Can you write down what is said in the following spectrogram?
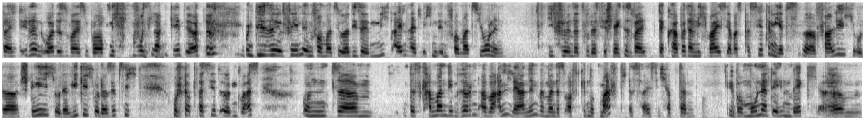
dein Innenohr, das weiß überhaupt nicht, wo es lang geht, ja. Und diese Fehlinformationen oder diese nicht einheitlichen Informationen, die führen dazu, dass dir schlecht ist, weil der Körper dann nicht weiß, ja, was passiert denn jetzt? Äh, Falle ich oder stehe ich oder liege ich oder sitze ich oder passiert irgendwas? Und ähm, das kann man dem Hirn aber anlernen, wenn man das oft genug macht. Das heißt, ich habe dann über Monate hinweg ähm,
